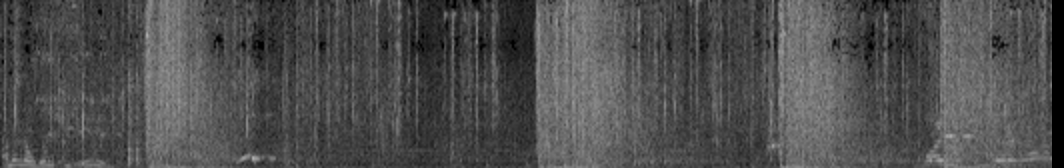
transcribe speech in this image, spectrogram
I don't know where she is. What is going on?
